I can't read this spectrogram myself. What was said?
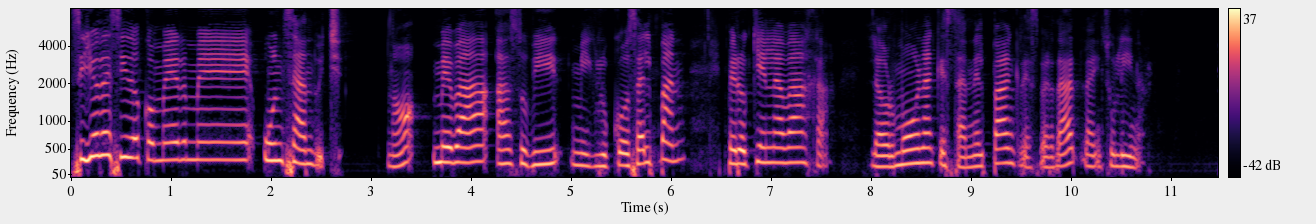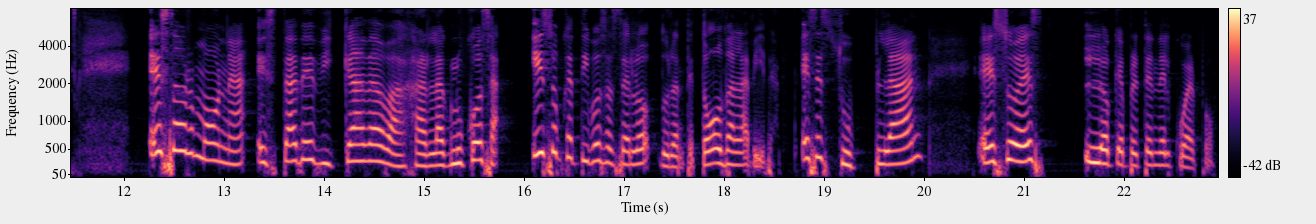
Si yo decido comerme un sándwich, ¿no? Me va a subir mi glucosa el pan, pero ¿quién la baja? La hormona que está en el páncreas, ¿verdad? La insulina. Esa hormona está dedicada a bajar la glucosa y su objetivo es hacerlo durante toda la vida. Ese es su plan, eso es lo que pretende el cuerpo.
